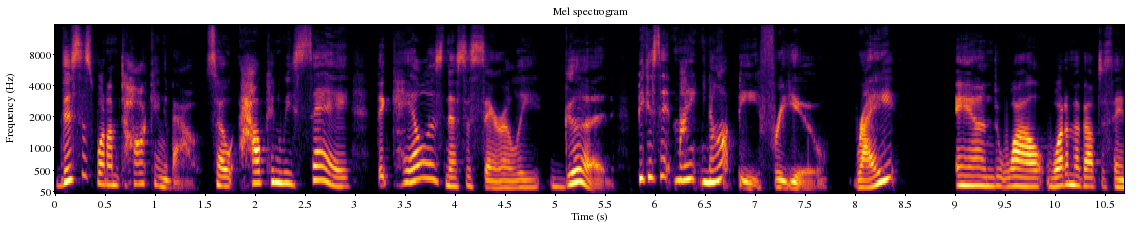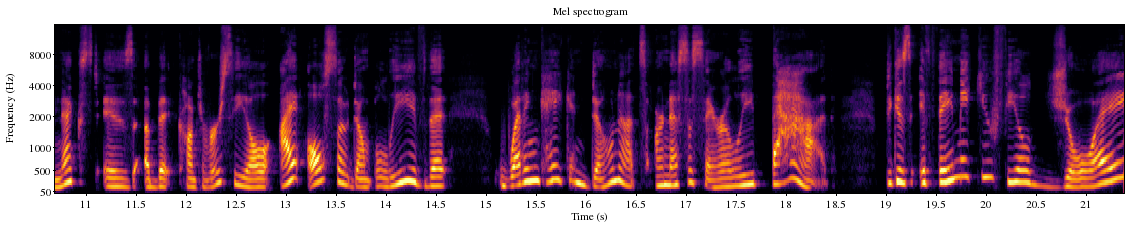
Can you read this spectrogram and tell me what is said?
this is what I'm talking about. So, how can we say that kale is necessarily good? Because it might not be for you, right? And while what I'm about to say next is a bit controversial, I also don't believe that wedding cake and donuts are necessarily bad. Because if they make you feel joy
